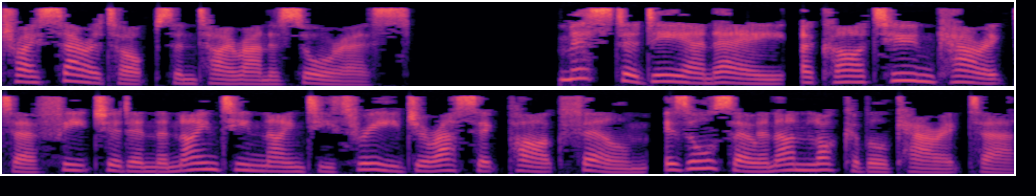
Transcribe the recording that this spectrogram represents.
Triceratops and Tyrannosaurus. Mr. DNA, a cartoon character featured in the 1993 Jurassic Park film, is also an unlockable character.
